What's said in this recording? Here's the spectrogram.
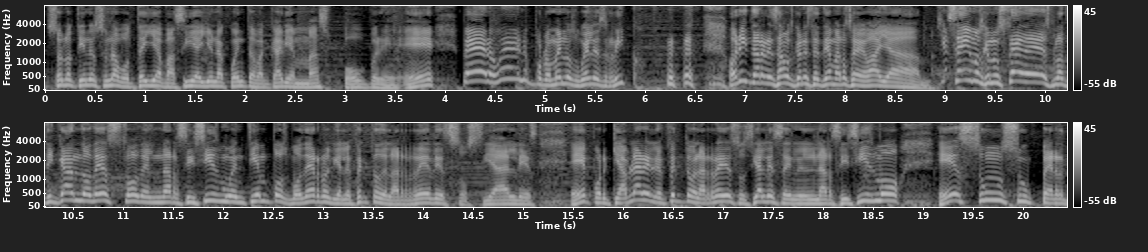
solo tienes una botella vacía y una cuenta bancaria más pobre, ¿eh? Pero bueno, por lo menos hueles rico. Ahorita regresamos con este tema, no se me vaya. Seguimos con ustedes platicando de esto del narcisismo en tiempos modernos y el efecto de las redes sociales, ¿eh? Porque hablar el efecto de las redes sociales en el narcisismo es un super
